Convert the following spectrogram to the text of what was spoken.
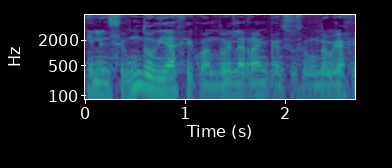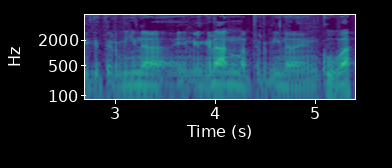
En el segundo viaje, cuando él arranca en su segundo viaje que termina en el Granma, termina en Cuba,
